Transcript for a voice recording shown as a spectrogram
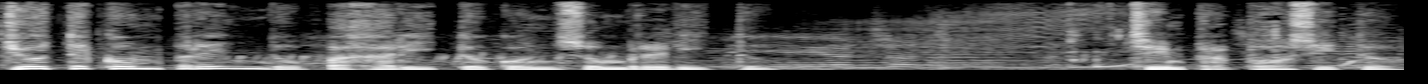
Yo te comprendo, pajarito con sombrerito. Sin propósito,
